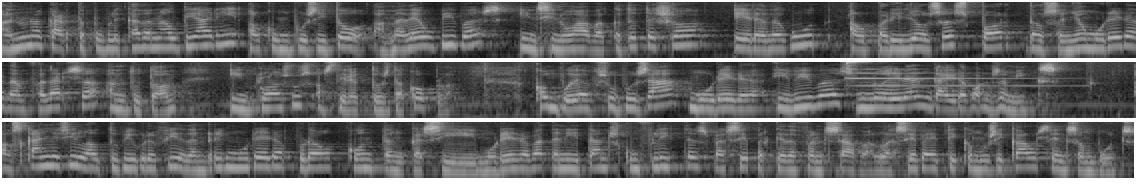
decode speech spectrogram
En una carta publicada en el diari, el compositor Amadeu Vives insinuava que tot això era degut al perillós esport del senyor Morera d'enfadar-se amb tothom, inclosos els directors de Copla. Com podeu suposar, Morera i Vives no eren gaire bons amics. Els que han llegit l'autobiografia d'Enric Morera, però, conten que si Morera va tenir tants conflictes va ser perquè defensava la seva ètica musical sense embuts.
